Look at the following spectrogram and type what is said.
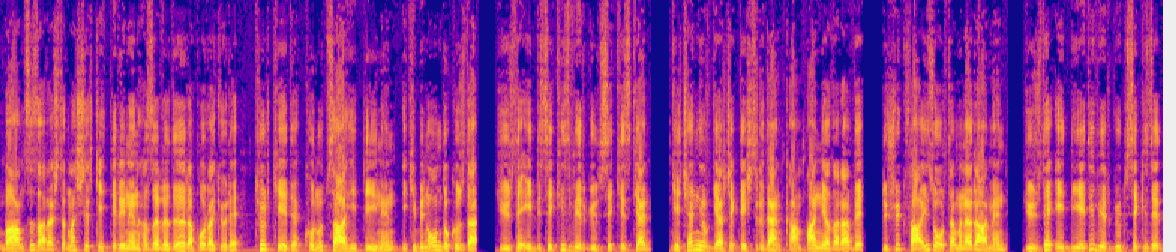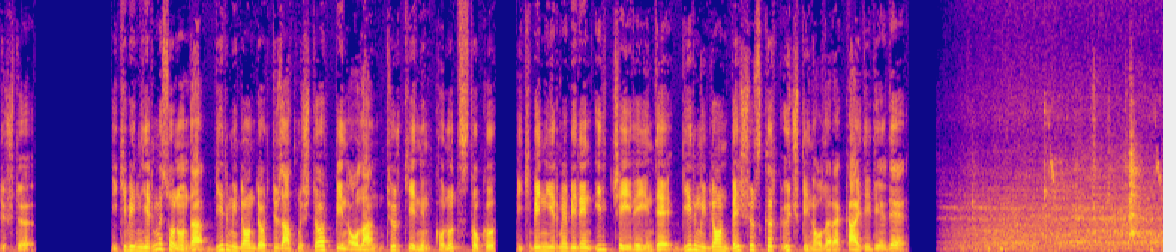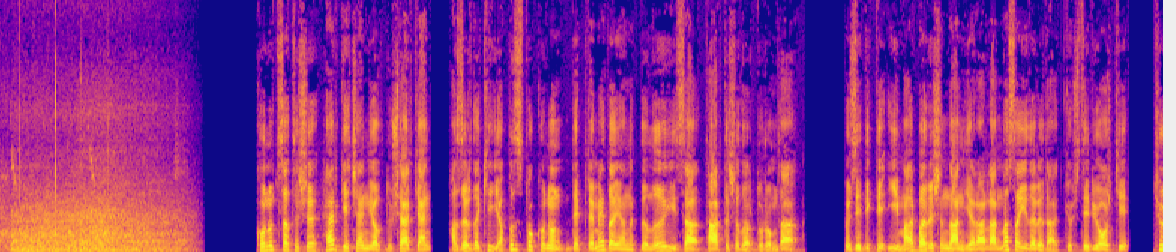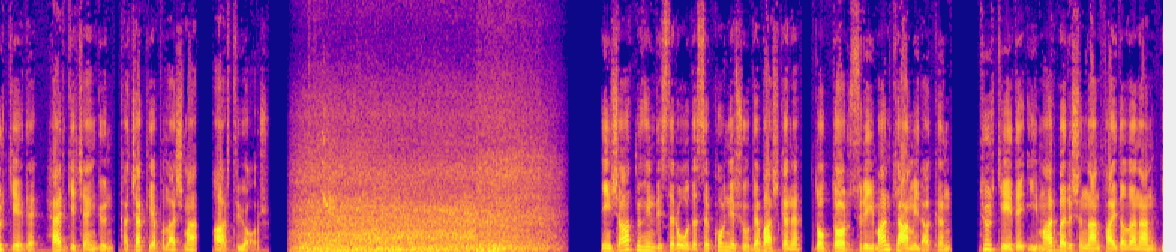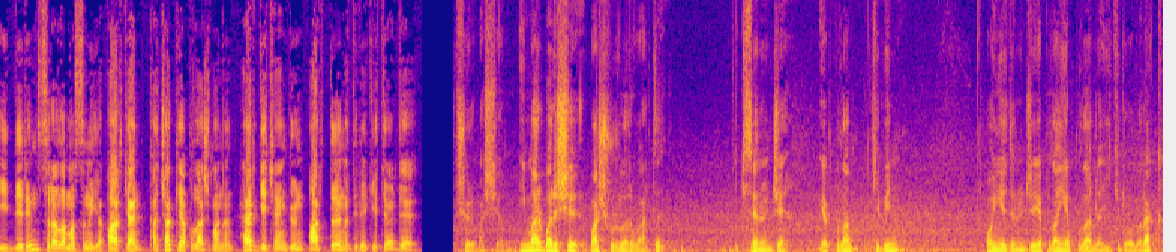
Bağımsız araştırma şirketlerinin hazırladığı rapora göre Türkiye'de konut sahipliğinin 2019'da %58,8 iken geçen yıl gerçekleştirilen kampanyalara ve düşük faiz ortamına rağmen %57,8'e düştü. 2020 sonunda 1 milyon 464 bin olan Türkiye'nin konut stoku 2021'in ilk çeyreğinde 1 milyon 543 bin olarak kaydedildi. Konut satışı her geçen yıl düşerken hazırdaki yapı stokunun depreme dayanıklılığı ise tartışılır durumda. Özellikle imar barışından yararlanma sayıları da gösteriyor ki Türkiye'de her geçen gün kaçak yapılaşma artıyor. İnşaat Mühendisleri Odası Konya Şube Başkanı Doktor Süleyman Kamil Akın, Türkiye'de imar barışından faydalanan illerin sıralamasını yaparken kaçak yapılaşmanın her geçen gün arttığını dile getirdi. Şöyle başlayalım. İmar barışı başvuruları vardı. İki sene önce yapılan 2017'den önce yapılan yapılarla ilgili olarak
